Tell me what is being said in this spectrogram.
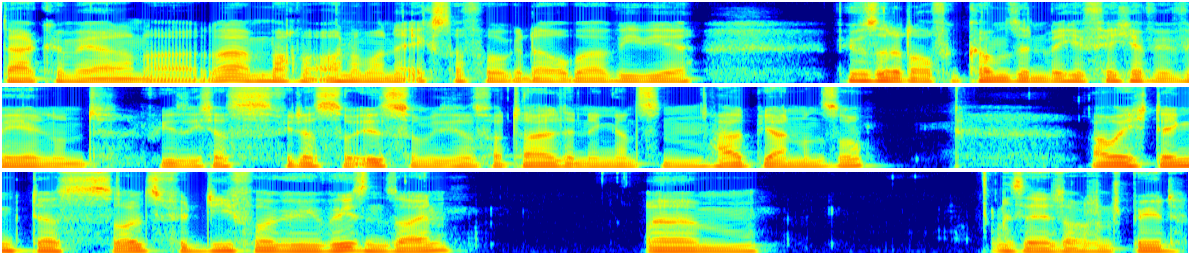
da können wir ja dann, da machen wir auch nochmal eine extra Folge darüber, wie wir, wie wir so darauf gekommen sind, welche Fächer wir wählen und wie sich das, wie das so ist und wie sich das verteilt in den ganzen Halbjahren und so. Aber ich denke, das soll es für die Folge gewesen sein. Ähm, ist ja jetzt auch schon spät.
